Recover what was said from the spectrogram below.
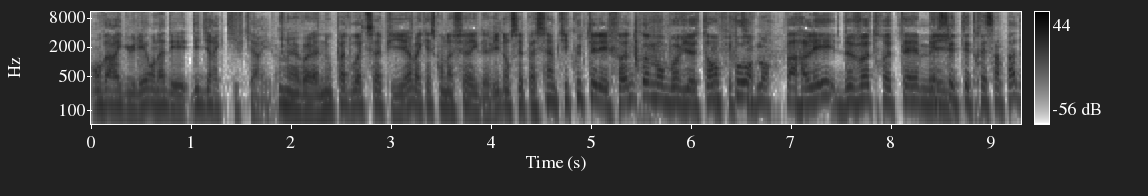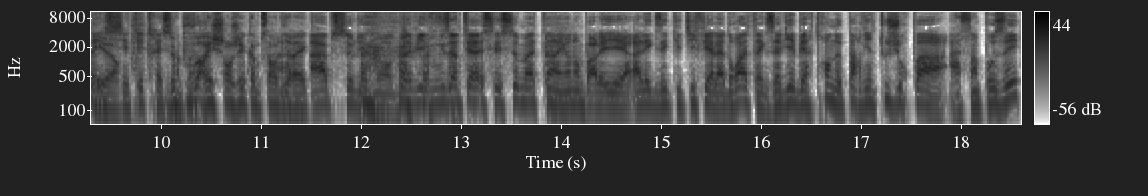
on va réguler, on a des, des directives qui arrivent. voilà, nous pas de WhatsApp hier, bah, qu'est-ce qu'on a fait avec David? On s'est passé un petit coup de téléphone comme au beau vieux temps pour parler de votre thème. Et, c'était très sympa d'ailleurs. C'était très sympa. De pouvoir échanger comme ça en ah, direct. Absolument. David, vous vous intéressez ce matin, et on en parlait hier, à l'exécutif et à la droite. Xavier Bertrand ne parvient toujours pas à, s'imposer.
